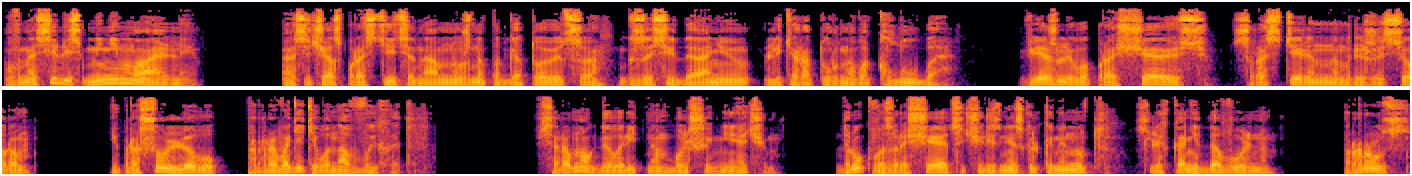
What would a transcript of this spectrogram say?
вносились минимальные. А сейчас, простите, нам нужно подготовиться к заседанию литературного клуба. Вежливо прощаюсь с растерянным режиссером и прошу Леву проводить его на выход. Все равно говорить нам больше не о чем. Друг возвращается через несколько минут слегка недовольным. «Рус,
